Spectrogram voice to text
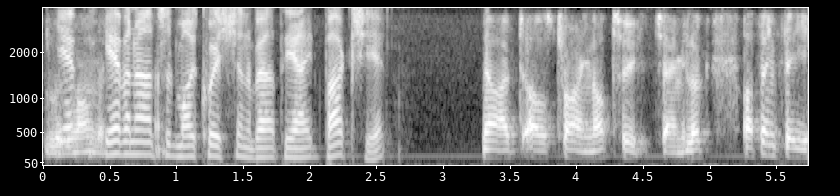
You, have, you haven't answered my question about the eight bucks yet. No, I, I was trying not to, Jamie. Look, I think the,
